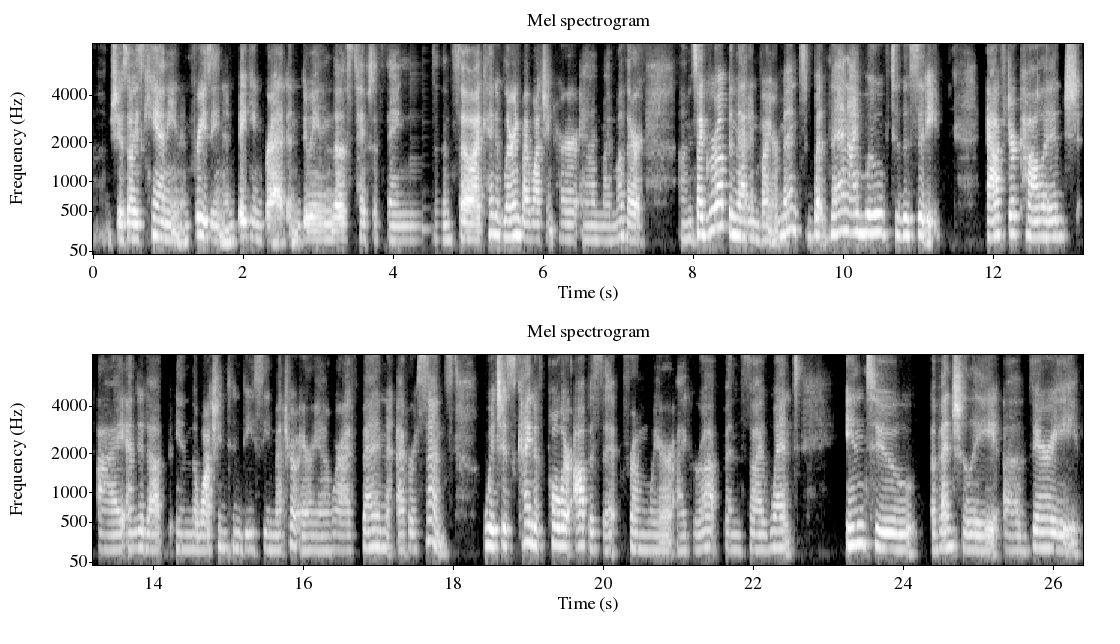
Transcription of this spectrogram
um, she was always canning and freezing and baking bread and doing those types of things. And so I kind of learned by watching her and my mother. Um, so I grew up in that environment, but then I moved to the city. After college, I ended up in the Washington, D.C. metro area where I've been ever since, which is kind of polar opposite from where I grew up. And so I went into eventually a very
